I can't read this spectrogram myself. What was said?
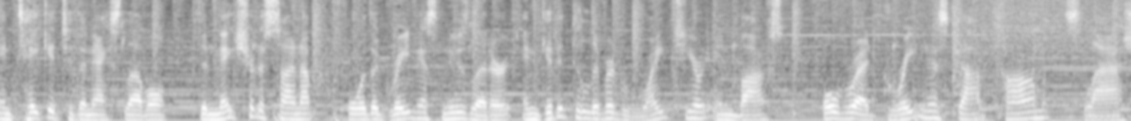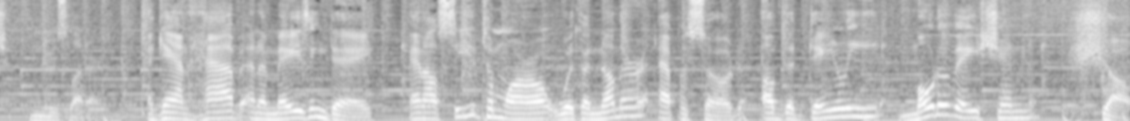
and take it to the next level, then make sure to sign up for the Greatness newsletter and get it delivered right to your inbox over at greatness.com slash newsletter. Again, have an amazing day, and I'll see you tomorrow with another episode of the Daily Motivation Show.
